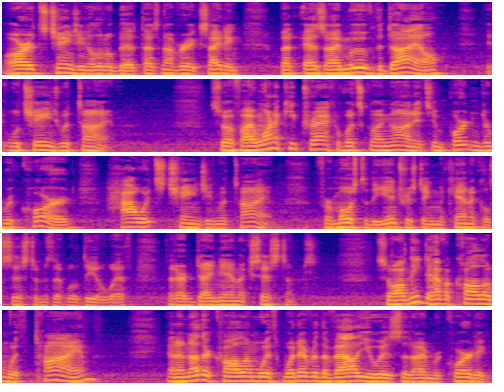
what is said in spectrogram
or it's changing a little bit. That's not very exciting. But as I move the dial, it will change with time. So if I want to keep track of what's going on, it's important to record how it's changing with time for most of the interesting mechanical systems that we'll deal with that are dynamic systems. So I'll need to have a column with time and another column with whatever the value is that I'm recording.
